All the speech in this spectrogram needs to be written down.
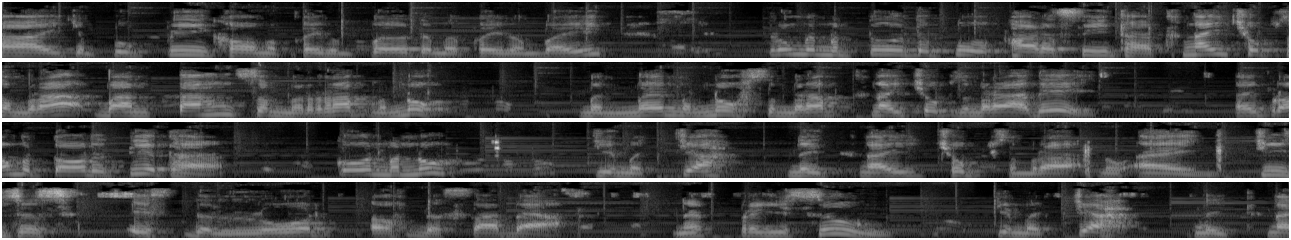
ថាយចំពុក2ខ27ទៅ28ទ្រង់មានបន្ទូលទៅពួកផារ៉ាស៊ីថាថ្ងៃឈប់សម្រាកបានតាំងសម្រាប់មនុស្សមិនមែនមនុស្សសម្រាប់ថ្ងៃឈប់សម្រាកទេហើយព្រះអង្គបន្តទៅទៀតថាកូនមនុស្សជាម្ចាស់នៃថ្ងៃឈប់សម្រាកនោះឯង Jesus is the Lord of the Sabbath ណាព្រះយេស៊ូវ ជាម្ចាស់នៃថ្ងៃ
